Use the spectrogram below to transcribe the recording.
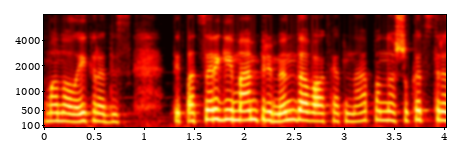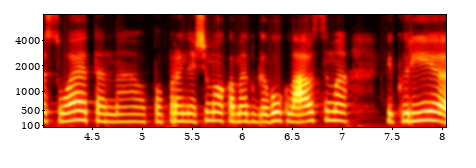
mano laikrodis taip atsargiai man primindavo, kad, na, panašu, kad stresuojate, na, po pranešimo, kuomet gavau klausimą, į kurį e,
